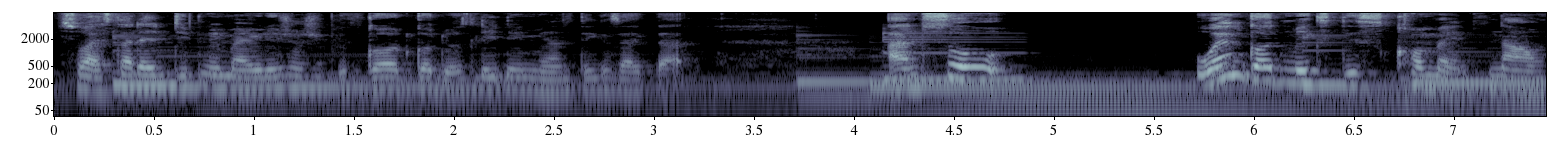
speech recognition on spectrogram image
So i started deepening my relationship with god. God was leading me and things like that. And so when god makes this comment now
